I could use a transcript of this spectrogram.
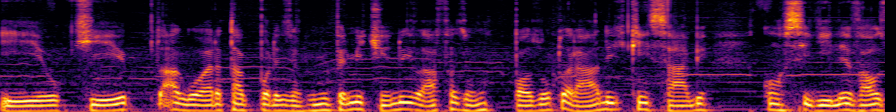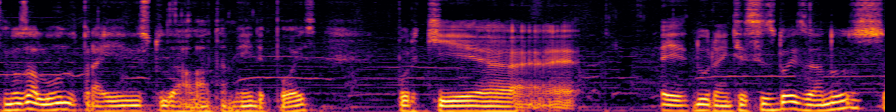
E o que agora está, por exemplo, me permitindo ir lá fazer um pós-doutorado e, quem sabe, conseguir levar os meus alunos para ir estudar lá também depois, porque é, durante esses dois anos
